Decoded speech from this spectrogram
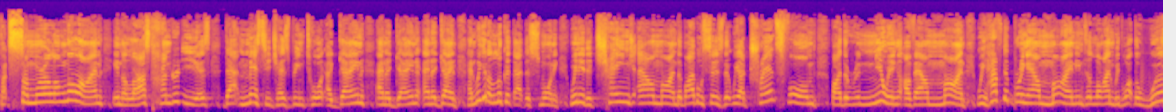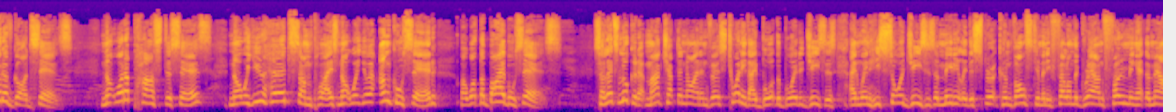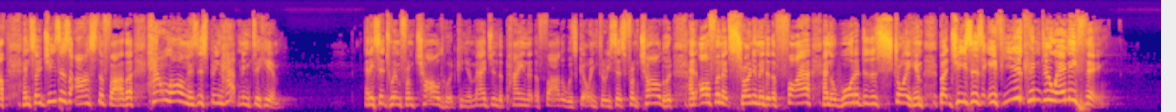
But somewhere along the line, in the last hundred years, that message has been taught again and again and again. And we're going to look at that this morning. We need to change our mind. The Bible says that we are transformed by the renewing of our mind. We have to bring our mind into line with what the Word of God says, not what a pastor says, not what you heard someplace, not what your uncle said, but what the Bible says. So let's look at it. Mark chapter 9 and verse 20. They brought the boy to Jesus, and when he saw Jesus, immediately the spirit convulsed him and he fell on the ground, foaming at the mouth. And so Jesus asked the father, How long has this been happening to him? And he said to him, From childhood. Can you imagine the pain that the father was going through? He says, From childhood. And often it's thrown him into the fire and the water to destroy him. But Jesus, if you can do anything,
